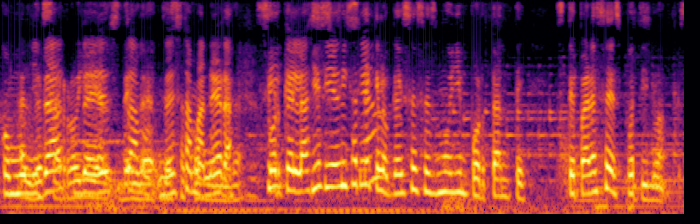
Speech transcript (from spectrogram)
comunidad de esta, de, esta manera. Porque la ciencia... Fíjate que lo que dices es muy importante. Si te parece, después continuamos.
